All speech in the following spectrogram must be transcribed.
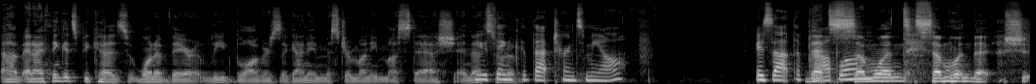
Um, and I think it's because one of their lead bloggers is a guy named Mr. Money Mustache, and that's you think of that turns me off? Is that the problem? that's someone someone that sh-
